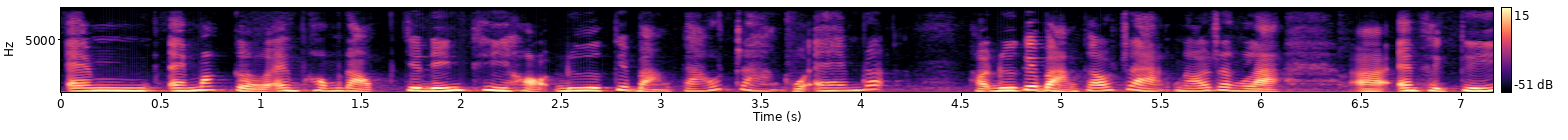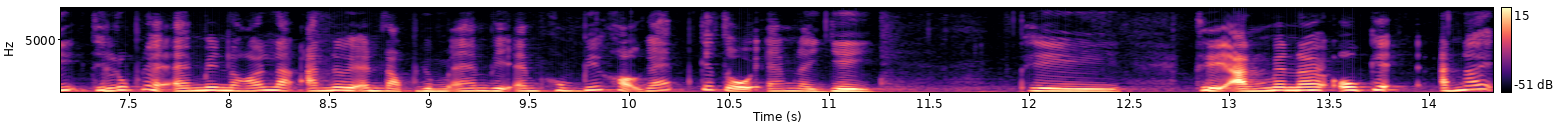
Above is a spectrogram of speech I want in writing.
em em mắc cỡ em không đọc cho đến khi họ đưa cái bản cáo trạng của em đó. Họ đưa cái bản cáo trạng nói rằng là à, em phải ký. Thì lúc này em mới nói là anh ơi anh đọc dùm em vì em không biết họ ghép cái tội em là gì. Thì thì anh mới nói ok. Anh nói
